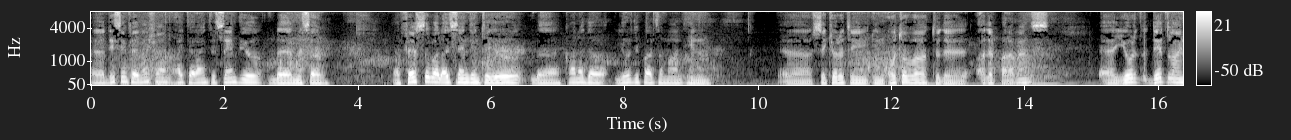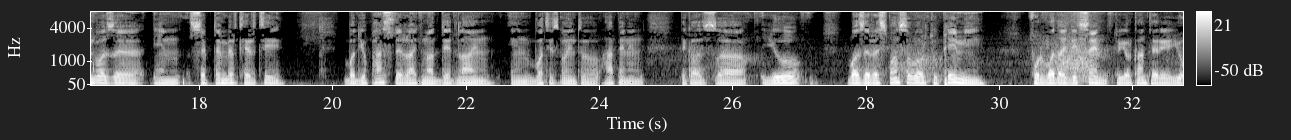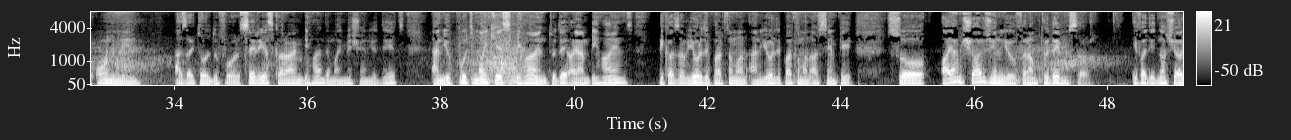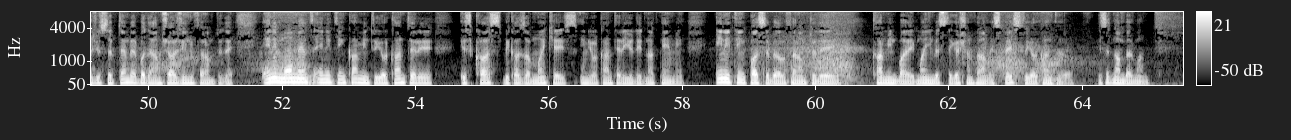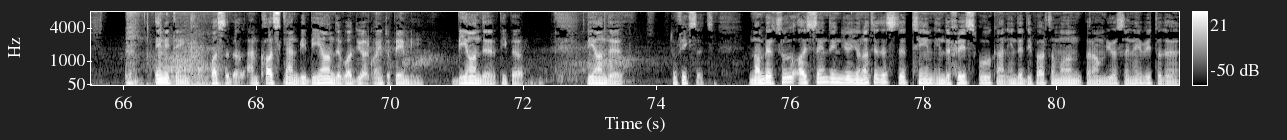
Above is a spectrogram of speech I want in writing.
Uh, this information I trying to send you, the Mr. Uh, first of all, I send into you the Canada, your department in uh, security in Ottawa to the other province. Uh, your deadline was uh, in September 30, but you passed the right now deadline in what is going to happen in because uh, you was responsible to pay me for what I did send to your country. You own me, as I told you, for serious crime behind my mission you did, and you put my case behind. Today I am behind because of your department and your department RCMP. So I am charging you from today, Mister. If I did not charge you September, but I am charging you from today. Any moment anything coming to your country is cost because of my case in your country, you did not pay me. Anything possible from today coming by my investigation from space to your country. This is number one. Anything possible. And cost can be beyond what you are going to pay me. Beyond the people. Beyond the, to fix it. Number two, I send in you United States team in the Facebook and in the department from US Navy to the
